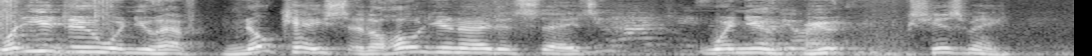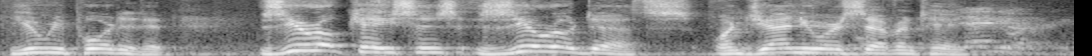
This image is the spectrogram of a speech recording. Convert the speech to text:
What do you do when you have no case in the whole United States? You had cases when you, you, excuse me, you reported it. Zero cases, zero deaths on January 17th. January.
